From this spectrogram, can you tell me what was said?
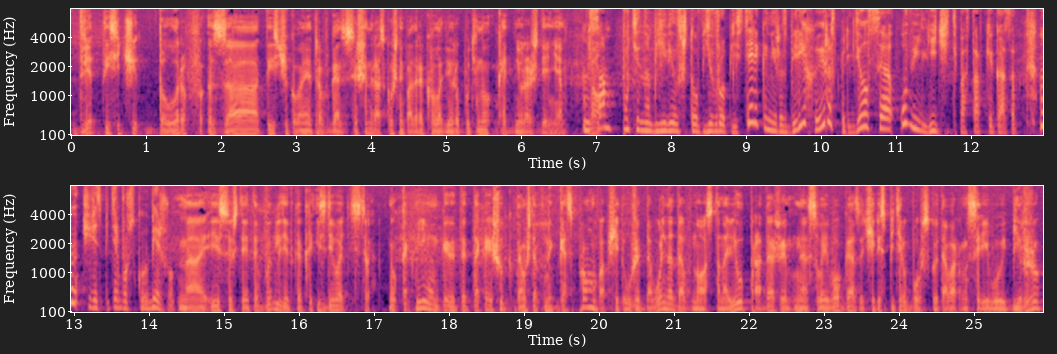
2000 долларов за тысячу километров газа. Совершенно роскошный подарок Владимиру Путину ко дню рождения. Но... Сам Путин объявил, что в Европе истерика, неразбериха и распорядился увеличить поставки газа. Ну, через петербургскую биржу. На, и, слушайте, это выглядит как издевательство. Ну, как минимум, это такая шутка, потому что «Газпром» вообще-то уже довольно давно остановил продажи э, своего газа через петербургскую товарно-сырьевую биржу.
